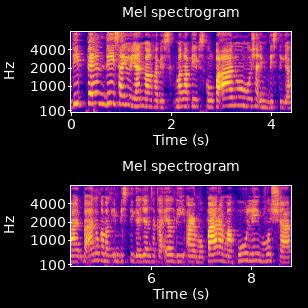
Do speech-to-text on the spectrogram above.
Depende sa'yo yan, mga, kapips, mga pips, kung paano mo siya imbestigahan. Paano ka mag-imbestiga dyan sa ka-LDR mo para mahuli mo siya.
